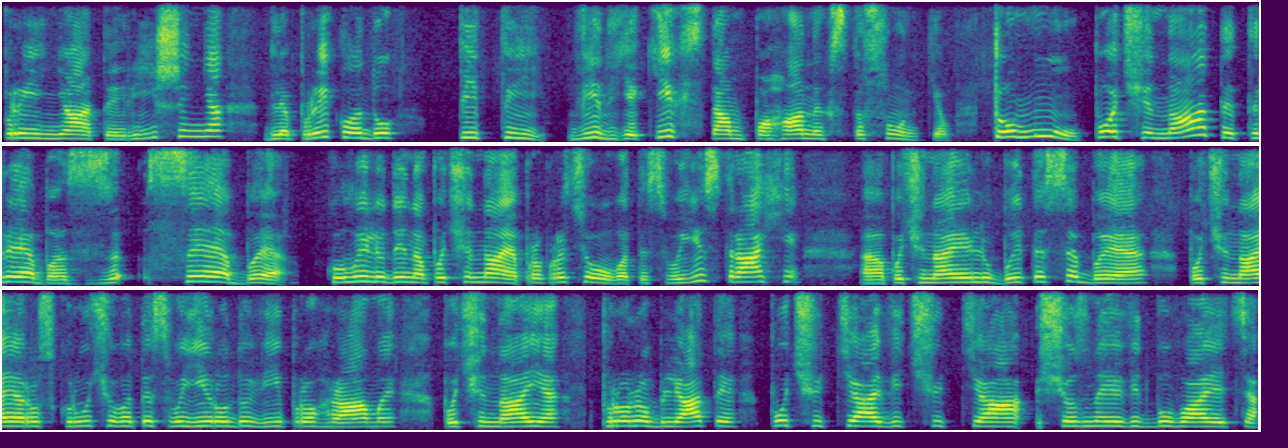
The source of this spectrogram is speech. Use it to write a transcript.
прийняти рішення, для прикладу, піти від якихось там поганих стосунків. Тому починати треба з себе. Коли людина починає пропрацьовувати свої страхи, е, починає любити себе, починає розкручувати свої родові програми, починає проробляти почуття, відчуття, що з нею відбувається,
